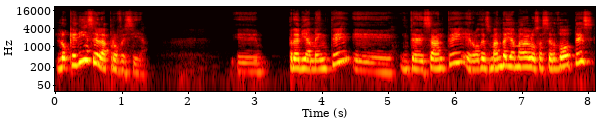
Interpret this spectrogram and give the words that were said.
lo que dice la profecía. Eh, previamente, eh, interesante, Herodes manda llamar a los sacerdotes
